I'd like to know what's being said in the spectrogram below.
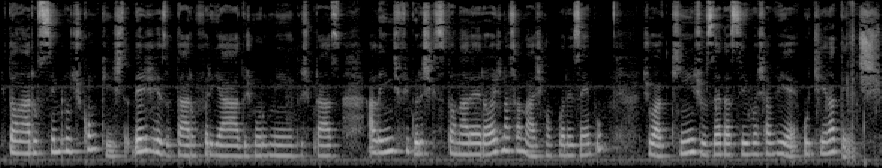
que tornaram símbolo de conquista. Desde resultaram feriados, monumentos, praças, além de figuras que se tornaram heróis nacionais, como, por exemplo, Joaquim José da Silva Xavier, o Tiradentes.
